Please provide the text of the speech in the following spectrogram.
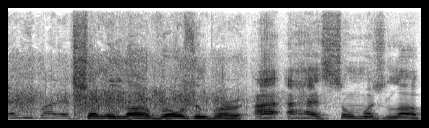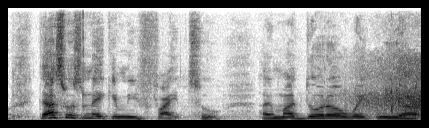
everybody that showed me love, Rosenberg. I, I had so much love. That's what's making me fight too. Like my daughter will wake me up,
